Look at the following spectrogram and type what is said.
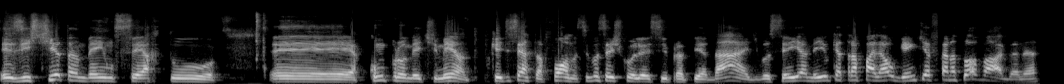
existia também um certo é, comprometimento? Porque, de certa forma, se você escolhesse ir para piedade, você ia meio que atrapalhar alguém que ia ficar na tua vaga, né?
